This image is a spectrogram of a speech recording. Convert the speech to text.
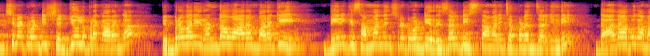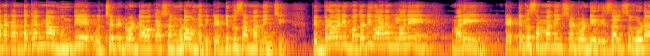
ఇచ్చినటువంటి షెడ్యూల్ ప్రకారంగా ఫిబ్రవరి రెండో వారం వరకు దీనికి సంబంధించినటువంటి రిజల్ట్ ఇస్తామని చెప్పడం జరిగింది. దాదాపుగా మనకు అంతకన్నా ముందే వచ్చేటటువంటి అవకాశం కూడా ఉన్నది టెట్కు సంబంధించి. ఫిబ్రవరి మొదటి వారంలోనే మరి టెట్కు సంబంధించినటువంటి రిజల్ట్స్ కూడా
